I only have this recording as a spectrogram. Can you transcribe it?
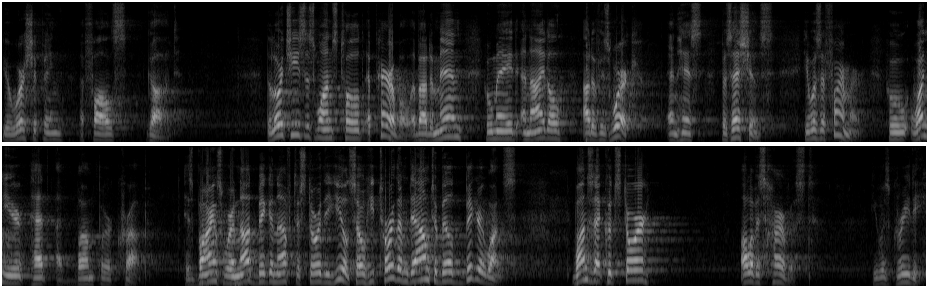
you're worshiping a false God. The Lord Jesus once told a parable about a man who made an idol out of his work and his possessions. He was a farmer who one year had a bumper crop. His barns were not big enough to store the yield, so he tore them down to build bigger ones, ones that could store all of his harvest. He was greedy.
